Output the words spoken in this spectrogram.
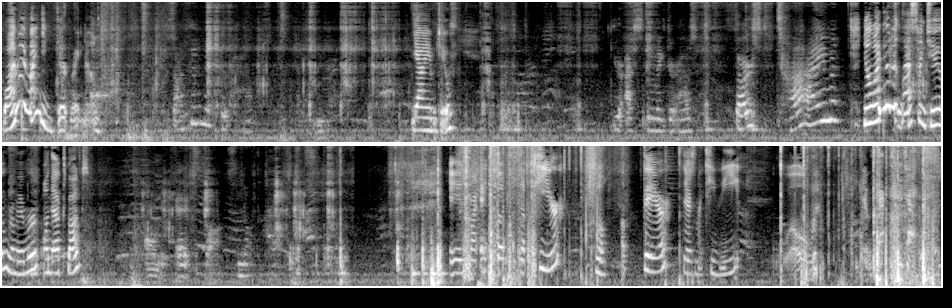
Why am I mining dirt right now? So I'm gonna make the house. Yeah, I am too. You're actually gonna make their house first time No, I built it last time too. Remember on the Xbox? on the Xbox, not here. Well, up there. There's my TV. Whoa. And back to the tablet.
